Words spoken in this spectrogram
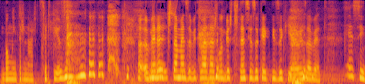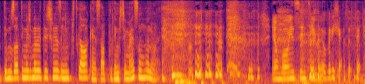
vão-me internar, de certeza. A Vera, mas... que está mais habituada às longas distâncias, o que é que diz aqui a Elizabeth? É sim, temos ótimas maratristas em Portugal. Quem sabe podemos ter mais uma, não é? é um bom incentivo. Obrigada, Vera.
